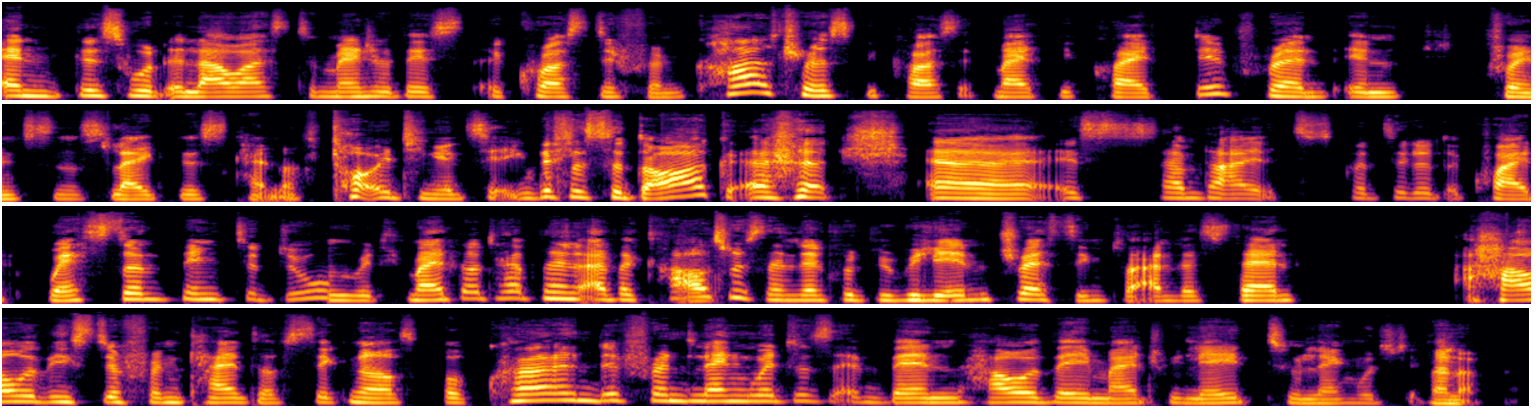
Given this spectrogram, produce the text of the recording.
And this would allow us to measure this across different cultures because it might be quite different in, for instance, like this kind of pointing and saying, this is a dog, uh, is sometimes considered a quite Western thing to do, which might not happen in other cultures. And that would be really interesting to understand how these different kinds of signals occur in different languages and then how they might relate to language development.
